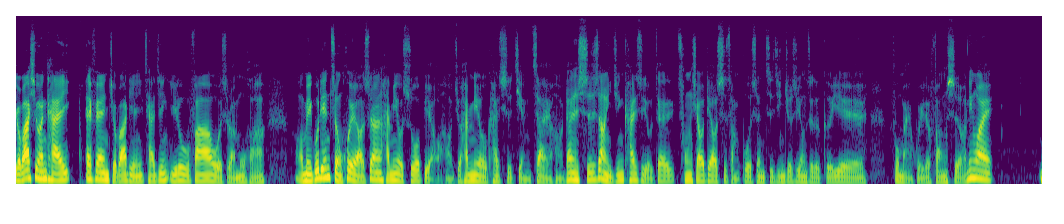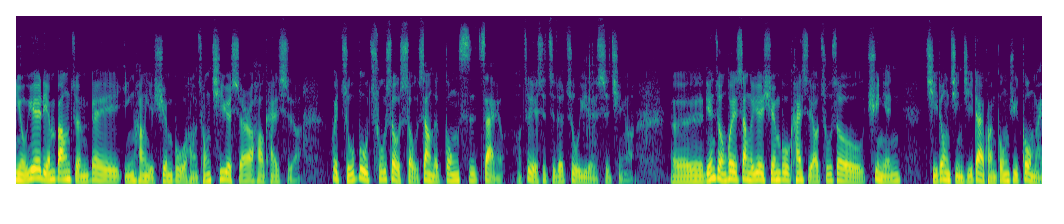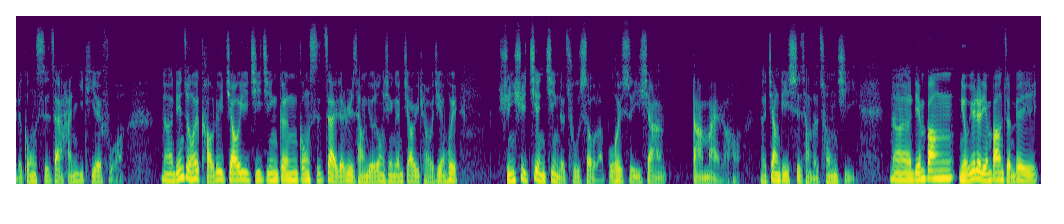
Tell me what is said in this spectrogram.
九八新闻台 FM 九八点一财经一路发，我是阮木华。哦，美国联准会啊，虽然还没有缩表哈，就还没有开始减债哈，但是事实上已经开始有在冲销掉市场过剩资金，就是用这个隔夜负买回的方式啊。另外，纽约联邦准备银行也宣布哈，从七月十二号开始啊，会逐步出售手上的公司债哦，这也是值得注意的事情啊。呃，联总会上个月宣布开始要出售去年启动紧急贷款工具购买的公司债，含 ETF 啊。那联总会考虑交易基金跟公司债的日常流动性跟交易条件，会循序渐进的出售了，不会是一下大卖了哈。那降低市场的冲击。那联邦纽约的联邦准备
